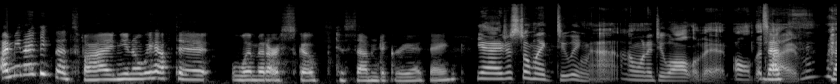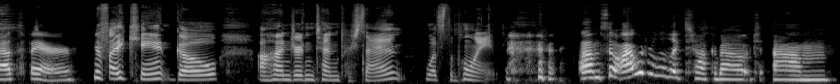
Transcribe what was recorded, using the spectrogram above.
I mean, I think that's fine. You know, we have to limit our scope to some degree. I think Yeah, I just don't like doing that. I want to do all of it all the that's time. that's fair. If I can't go 110%, what's the point? Um, so I would really like to talk about um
